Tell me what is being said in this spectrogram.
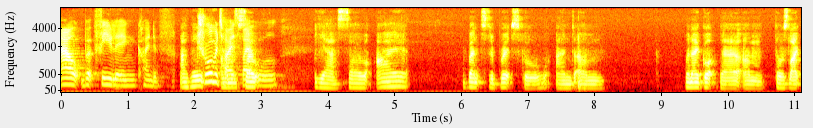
out but feeling kind of think, traumatized um, so, by it all? Yeah so i went to the brit school and um when i got there um there was like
